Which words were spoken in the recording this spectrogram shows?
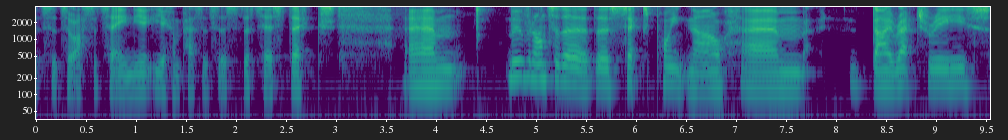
to to ascertain your, your competitor statistics. Um, moving on to the the sixth point now. Um, directories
